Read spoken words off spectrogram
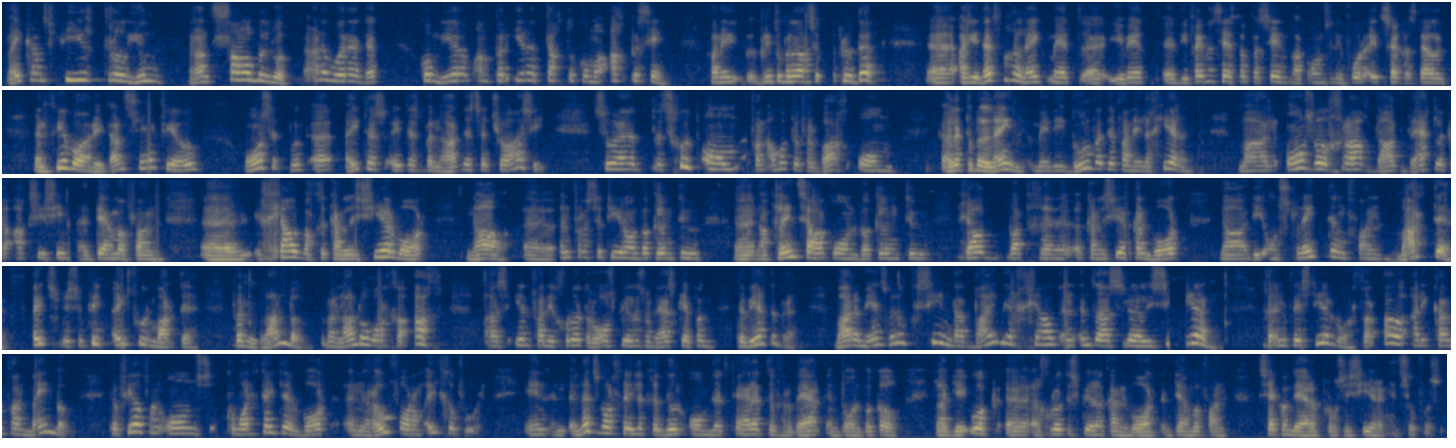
bykans 4 trilljoen rand sal beloop. Met ander woorde, dit kom neer op amper 81,8% van die bruto binnelandse produk. Uh as jy dit vergelyk met uh jy weet uh, die 65% wat ons in die vooruitsig gestel het in Februarie, dan sê ek vir jou ons het 'n uh, uiters uiters benarde situasie. So dit is goed om van almal te verwag om hulle te belyn met die doelwitte van die regering. Maar ons wil graag daadwerklike aksie sien in terme van uh geld wat gekanaliseer word na uh infrastruktuurontwikkeling toe, uh na klein sake ontwikkeling toe, geld wat gekanaliseer kan word na die ontsluiting van markte, uit spesifiek uitvoermarkte vir landbou. Want landbou word geag as een van die groot rolspelers om herskepping teweeg te bring. Maar 'n mens wil ook sien dat baie meer geld in industrialisering geïnvesteer word, veral aan die kant van mynbou. Te veel van ons kommoditeite word in rou vorm uitgevoer en, en, en niks word feitelik gedoen om dit verder te verwerk en te ontwikkel dat jy ook eh, 'n uh, groot speler kan word in terme van sekondêre prosesering en so voort.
